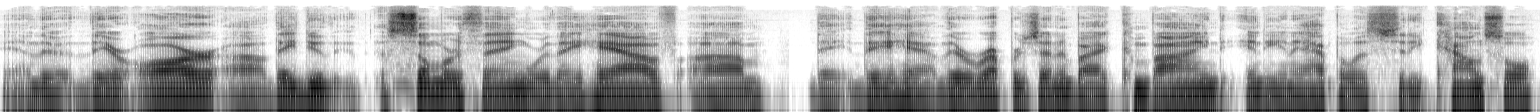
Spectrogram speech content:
and there, there are uh, they do a similar thing where they have um, they they have they're represented by a combined Indianapolis City Council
